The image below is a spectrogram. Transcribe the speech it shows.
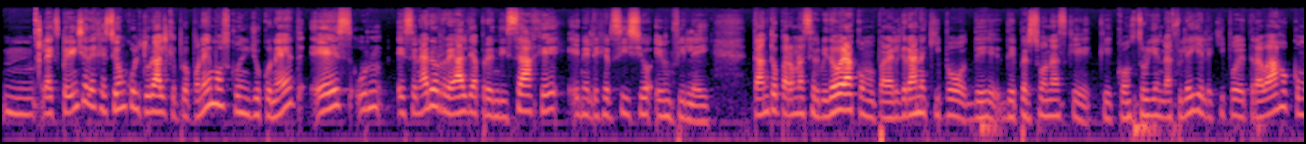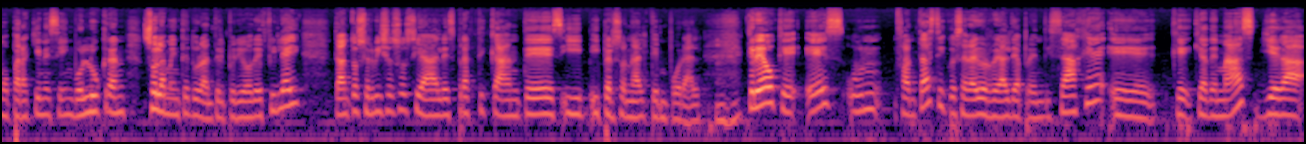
mm, la experiencia de gestión cultural que proponemos con Yucunet es un escenario real de aprendizaje en el ejercicio en Filey tanto para una servidora como para el gran equipo de, personas que, construyen la Filey y el equipo de trabajo, como para quienes se involucran solamente durante el periodo de Filey, tanto servicios sociales, practicantes y, personal temporal. Creo que es un fantástico escenario real de aprendizaje eh, que, además llega,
